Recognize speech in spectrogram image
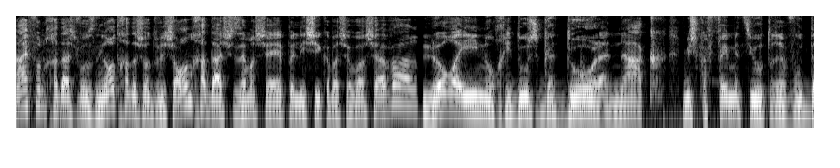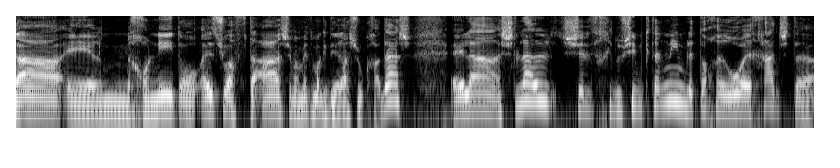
אייפון חדש ואוזניות חדשות ושעון חדש שזה מה שאפל השיקה בשבוע שעבר לא ראינו חידוש גדול ענק משקפי מציאות רבודה אה, מכונית או איזושהי הפתעה שבאמת מגדירה שוק חדש אלא שלל של חידושים קטנים לתוך אירוע אחד שאתה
